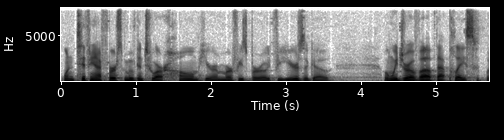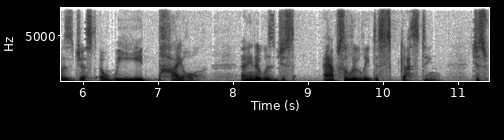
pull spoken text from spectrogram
when Tiffany and I first moved into our home here in Murfreesboro a few years ago, when we drove up, that place was just a weed pile. I mean, it was just absolutely disgusting just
